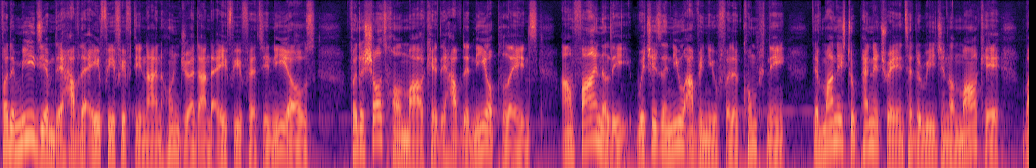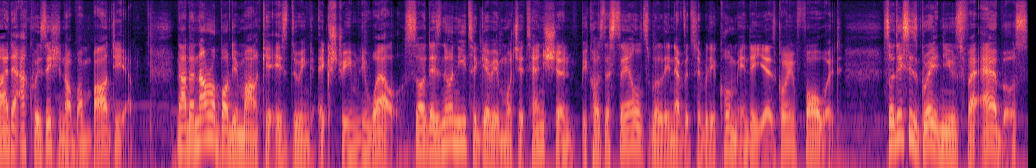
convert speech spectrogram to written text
for the medium they have the A350-900 and the A330 Neos, for the short haul market they have the Neo planes, and finally, which is a new avenue for the company, they've managed to penetrate into the regional market by the acquisition of Bombardier. Now the narrow body market is doing extremely well, so there's no need to give it much attention because the sales will inevitably come in the years going forward. So this is great news for Airbus,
